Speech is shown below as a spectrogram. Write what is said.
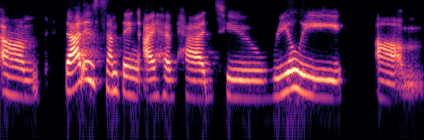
um, that is something I have had to really um,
